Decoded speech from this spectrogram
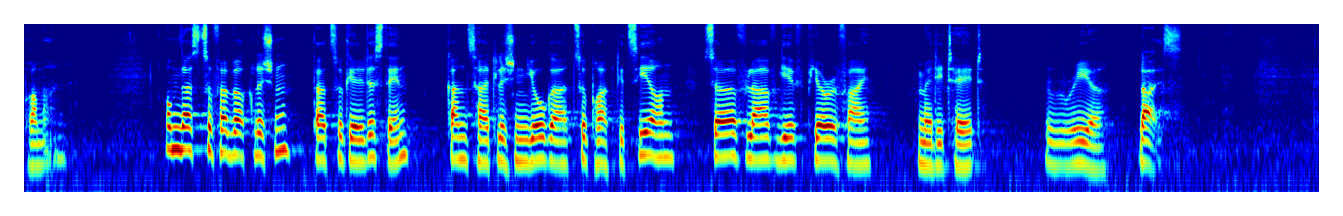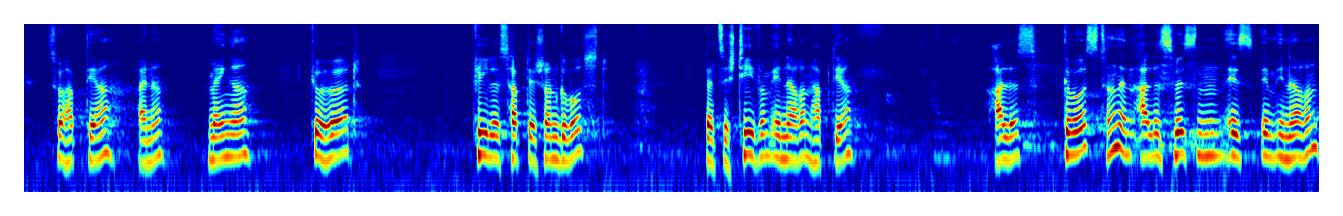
Brahman. Um das zu verwirklichen, dazu gilt es, den ganzheitlichen Yoga zu praktizieren. Serve, love, give, purify, meditate, realize. So habt ihr eine Menge gehört. Vieles habt ihr schon gewusst. Letztlich tief im Inneren habt ihr alles gewusst, ne? denn alles Wissen ist im Inneren.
